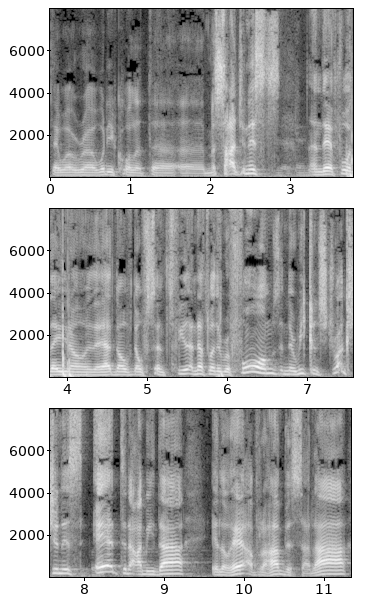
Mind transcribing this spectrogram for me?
they were uh, what do you call it, uh, uh, misogynists, and therefore they, you know, they had no no sense feeling, and that's why the reforms and the reconstructionists add to the Amidah Elohei Avraham v'Sarah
